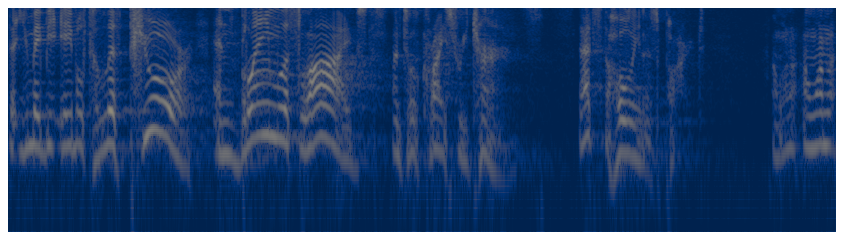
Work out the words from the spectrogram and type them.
that you may be able to live pure and blameless lives until Christ returns. That's the holiness part. I want to I wanna,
